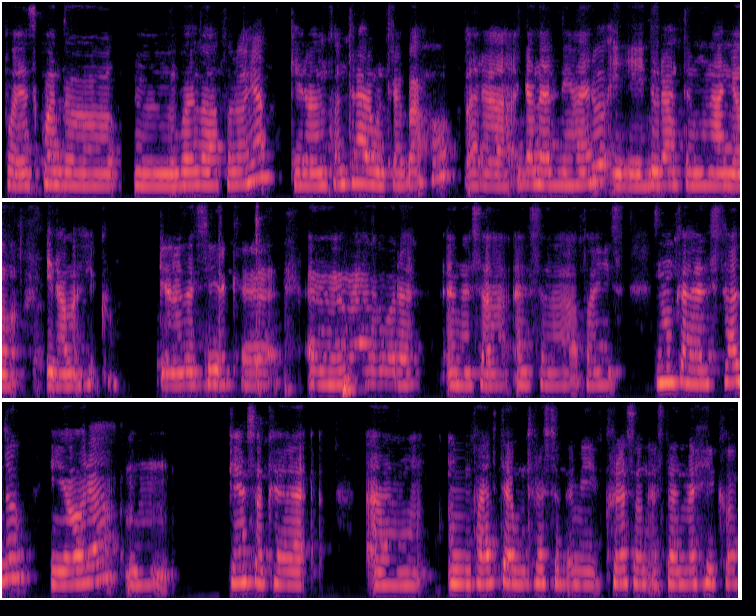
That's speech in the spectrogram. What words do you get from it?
Pues cuando mm, vuelva a Polonia, quiero encontrar un trabajo para ganar dinero y durante un año ir a México. Quiero decir que eh, me enamoré en ese país. Nunca he estado y ahora mm, pienso que um, parte, un trozo de mi corazón está en México.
